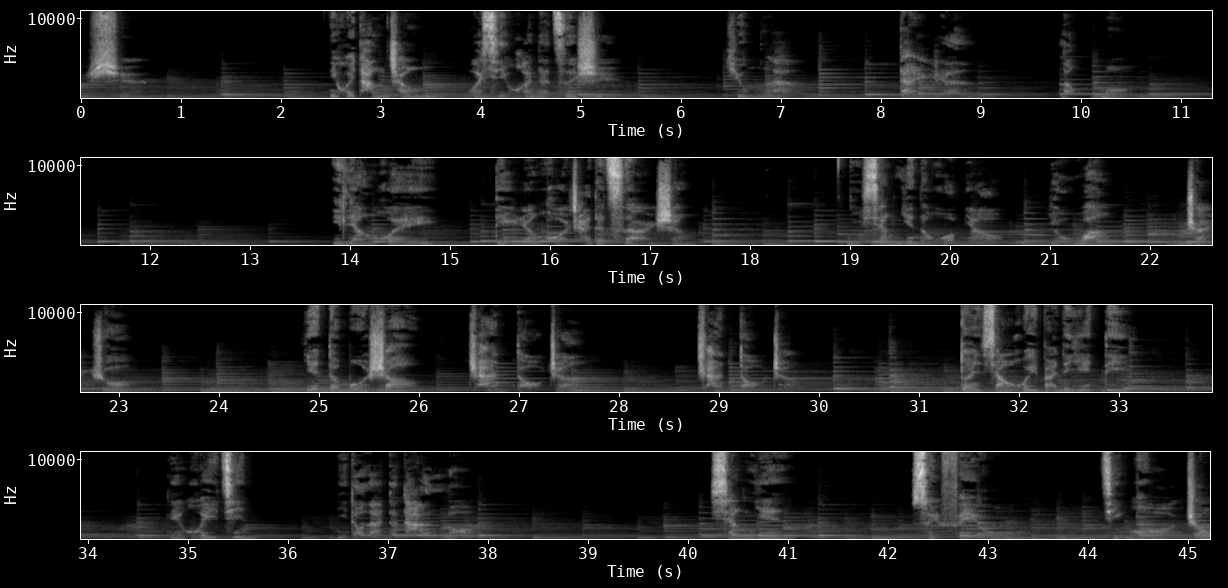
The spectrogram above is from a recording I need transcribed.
雪。你会躺成我喜欢的姿势，慵懒，淡然，冷漠。一两回点燃火柴的刺耳声，你香烟的火苗由旺转弱，烟的末梢颤抖着，颤抖着，短小灰白的烟蒂，连灰烬你都懒得弹落，香烟随飞舞。进火中。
